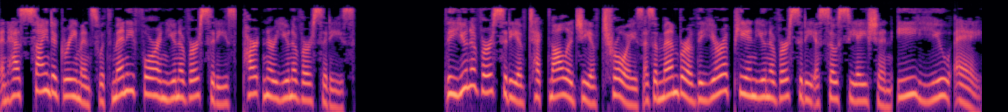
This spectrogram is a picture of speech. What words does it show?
and has signed agreements with many foreign universities partner universities. The University of Technology of Troyes is a member of the European University Association EUA.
